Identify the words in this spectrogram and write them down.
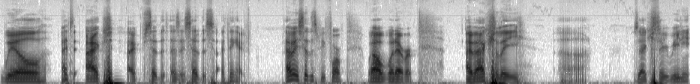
Will I? Th- I actually, I've said this as I said this. I think I've have I said this before. Well, whatever. I've actually uh, was actually reading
